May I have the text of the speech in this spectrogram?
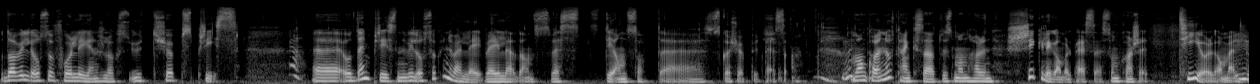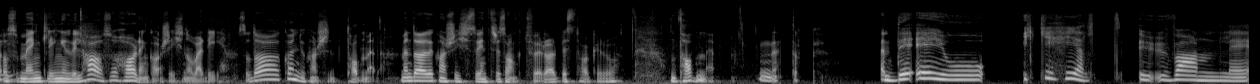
Og Da vil det også foreligge en slags utkjøpspris. Ja. Uh, og den prisen vil også kunne være veiledende hvis de ansatte skal kjøpe ut PC-en. Man kan jo tenke seg at hvis man har en skikkelig gammel PC, som kanskje er ti år gammel, og som egentlig ingen vil ha, så har den kanskje ikke noe verdi. Så da kan du kanskje ta den med deg. Men da er det kanskje ikke så interessant for arbeidstaker å, å ta den med. Nettopp. Det er jo ikke helt uvanlig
